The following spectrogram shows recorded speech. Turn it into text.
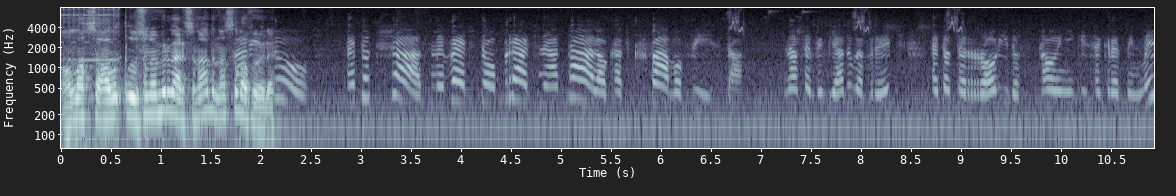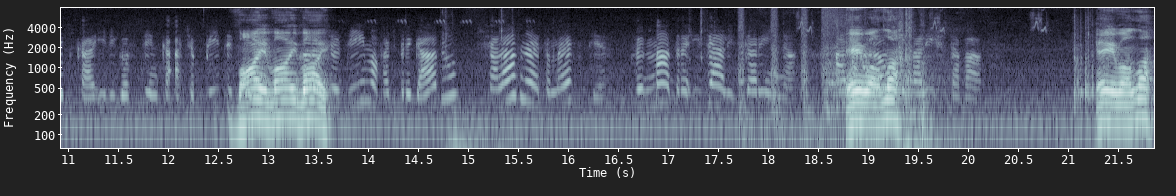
Allah sağlıklı uzun ömür versin abi. Nasıl laf öyle? To czas, my weź to brać na. Eyvallah. Eyvallah.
